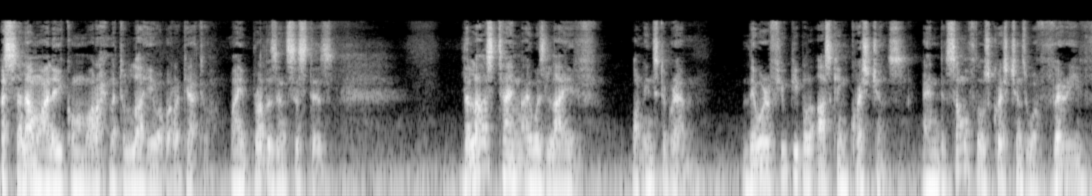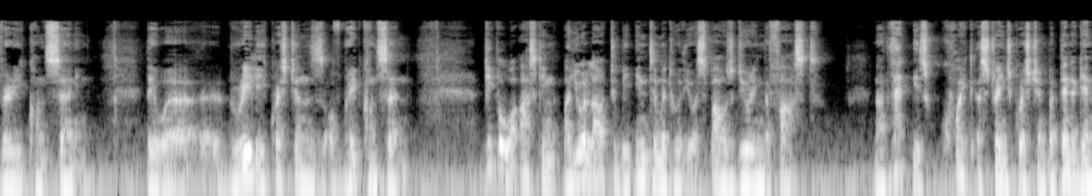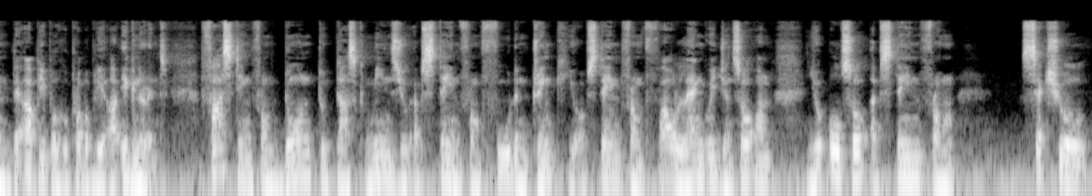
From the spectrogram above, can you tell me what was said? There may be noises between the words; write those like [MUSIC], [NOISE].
Assalamu alaikum wa rahmatullahi wa barakatuh. My brothers and sisters, the last time I was live on Instagram, there were a few people asking questions, and some of those questions were very, very concerning. They were uh, really questions of great concern. People were asking, Are you allowed to be intimate with your spouse during the fast? Now, that is quite a strange question, but then again, there are people who probably are ignorant. Fasting from dawn to dusk means you abstain from food and drink, you abstain from foul language and so on. You also abstain from sexual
